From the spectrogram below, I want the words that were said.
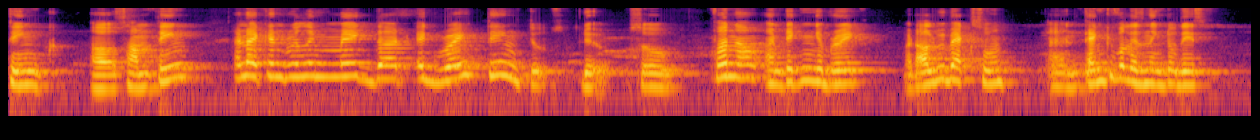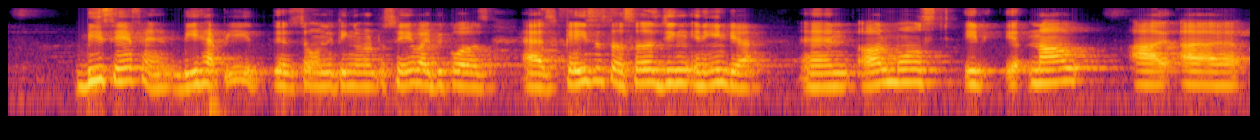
think uh, something and I can really make that a great thing to do. So for now, I'm taking a break, but I'll be back soon. And thank you for listening to this be safe and be happy. That's the only thing I want to say. Why? Because as cases are surging in India, and almost it, it now uh, uh,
